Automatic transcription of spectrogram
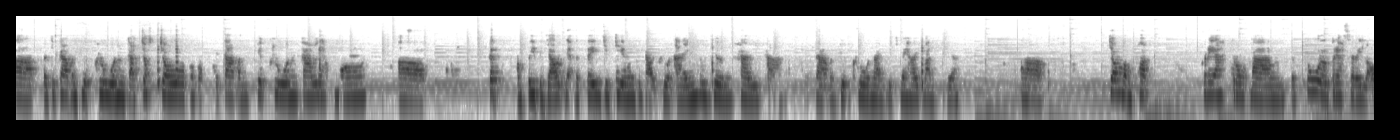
អឺទៅជាការបន្ទាបខ្លួន ការចោះចូលក៏ជាការបន្ទាបខ្លួនការលះបង់អឺគិតអំពីប្រយោជន៍អ្នកដទៃជាជាងប្រយោជន៍ខ្លួនឯងនោះយើងហៅថាការបន្ទាបខ្លួនហើយដូច្នេះហើយបានជាអឺចុងបំផុតព្រះទ្រង់បានទទួលព្រះសិរីល្អ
